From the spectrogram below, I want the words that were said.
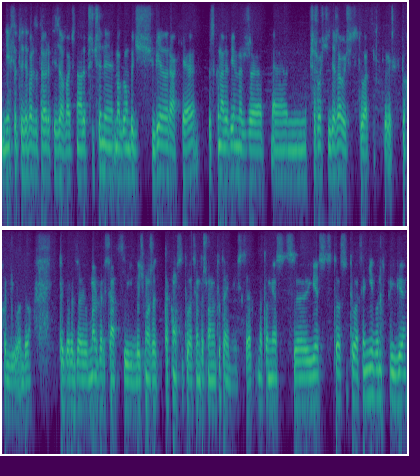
nie chcę tutaj za bardzo teoretyzować, no ale przyczyny mogą być wielorakie. Doskonale wiemy, że w przeszłości zdarzały się sytuacje, w których dochodziło do tego rodzaju malwersacji. Być może taką sytuacją też mamy tutaj miejsce. Natomiast e, jest to sytuacja niewątpliwie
